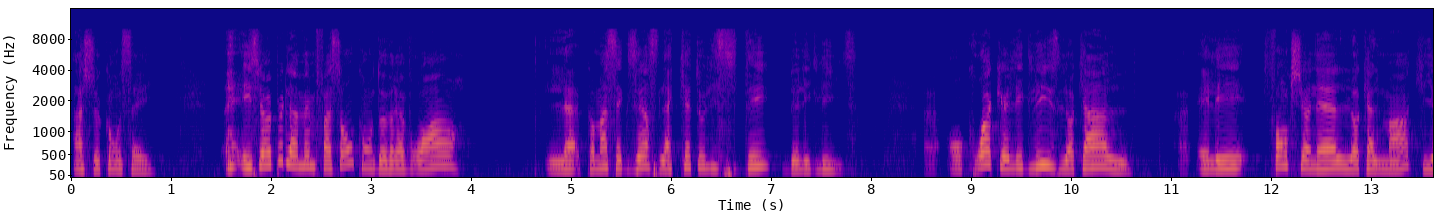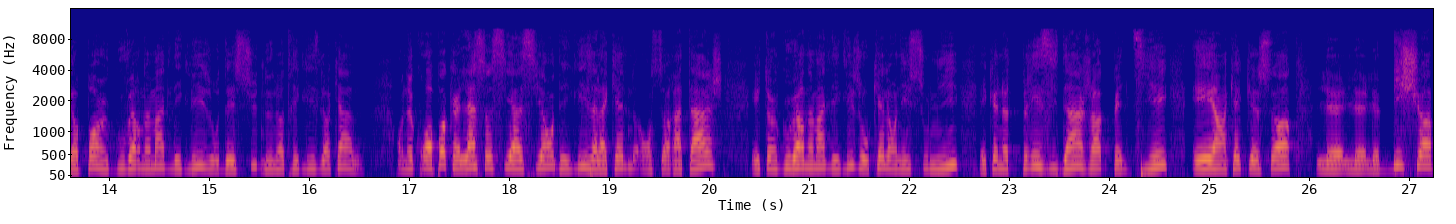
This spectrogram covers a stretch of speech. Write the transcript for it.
à ce conseil. Et c'est un peu de la même façon qu'on devrait voir comment s'exerce la catholicité de l'Église. Euh, on croit que l'Église locale, elle est fonctionnelle localement, qu'il n'y a pas un gouvernement de l'Église au-dessus de notre Église locale. On ne croit pas que l'association d'église à laquelle on se rattache est un gouvernement de l'Église auquel on est soumis et que notre président, Jacques Pelletier, est en quelque sorte le, bishop,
